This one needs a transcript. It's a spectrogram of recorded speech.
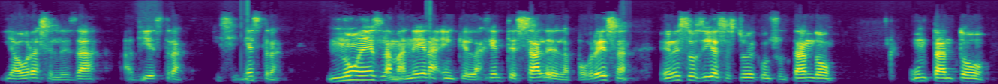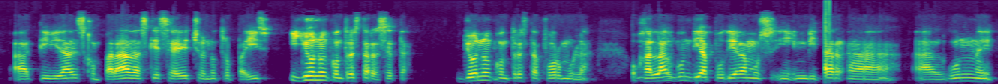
y ahora se les da a diestra y siniestra. No es la manera en que la gente sale de la pobreza. En estos días estuve consultando un tanto actividades comparadas que se ha hecho en otro país y yo no encontré esta receta, yo no encontré esta fórmula. Ojalá algún día pudiéramos invitar a, algún eh,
